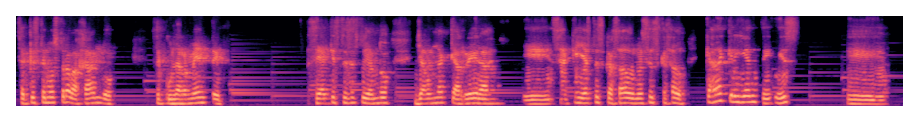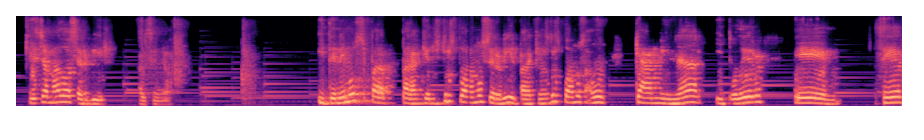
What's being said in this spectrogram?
sea que estemos trabajando secularmente, sea que estés estudiando ya una carrera, eh, sea que ya estés casado o no estés casado, cada creyente es, eh, es llamado a servir al Señor. Y tenemos para, para que nosotros podamos servir, para que nosotros podamos aún caminar y poder eh, ser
